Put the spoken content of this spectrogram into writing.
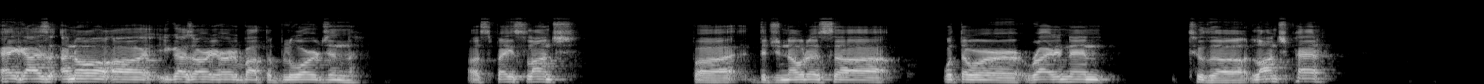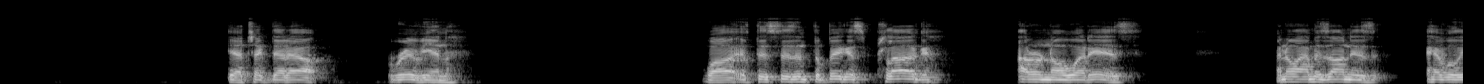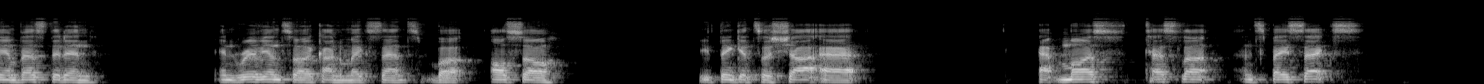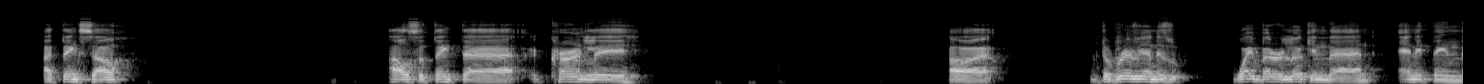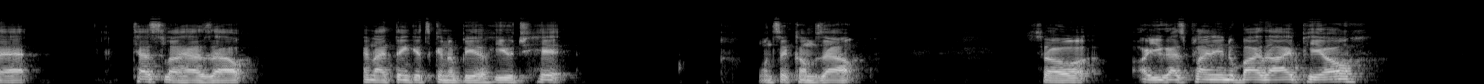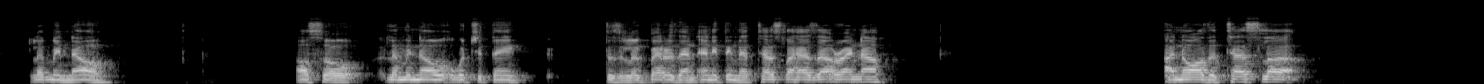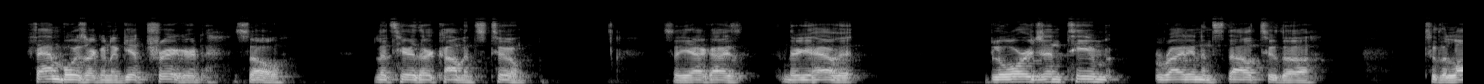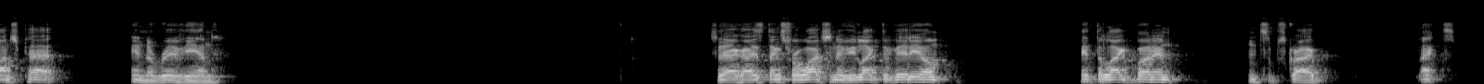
Hey guys, I know uh, you guys already heard about the Blue Origin uh, space launch, but did you notice uh, what they were writing in to the launch pad? Yeah, check that out. Rivian. Well, if this isn't the biggest plug, I don't know what is. I know Amazon is heavily invested in in Rivian, so it kind of makes sense. But also, you think it's a shot at at Musk, Tesla, and SpaceX? I think so. I also think that currently uh, the Rivian is way better looking than anything that Tesla has out. And I think it's going to be a huge hit once it comes out. So, are you guys planning to buy the IPO? Let me know. Also, let me know what you think. Does it look better than anything that Tesla has out right now? I know all the Tesla fanboys are going to get triggered. So let's hear their comments too. So, yeah, guys, there you have it. Blue Origin team riding in style to the to the launch pad in the Rivian. So yeah, guys, thanks for watching. If you liked the video, hit the like button and subscribe. Thanks.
